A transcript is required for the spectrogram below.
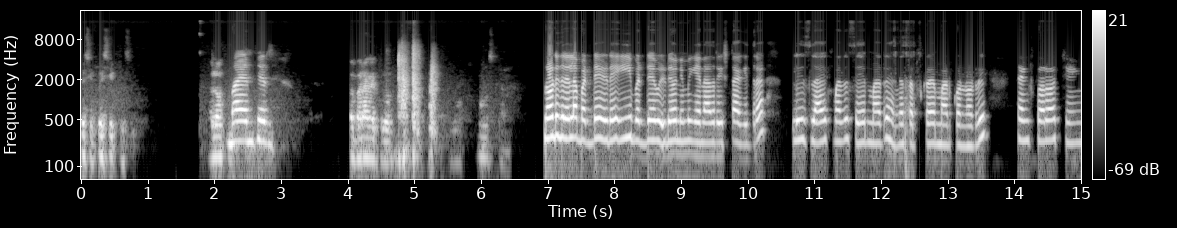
ಖುಷಿ ಖುಷಿ ಖುಷಿ. ಬಾಯ್ ಅಂತ ಹೇಳಿ. ನೋಡಿದ್ರೆಲ್ಲ ಬಡ್ಡೆ ಇಡೆ ಈ ಬಡ್ಡೆ ವಿಡಿಯೋ ನಿಮಗೆ ಏನಾದ್ರೂ ಇಷ್ಟ ಆಗಿದ್ರೆ ಪ್ಲೀಸ್ ಲೈಕ್ ಮಾಡ್ರಿ ಶೇರ್ ಮಾಡ್ರಿ. ಹಂಗ ಸಬ್ಸ್ಕ್ರೈಬ್ ಮಾಡ್ಕೊಂಡ್ ನೋಡ್ರಿ. ಥ್ಯಾಂಕ್ಸ್ ಫಾರ್ ವಾಚಿಂಗ್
